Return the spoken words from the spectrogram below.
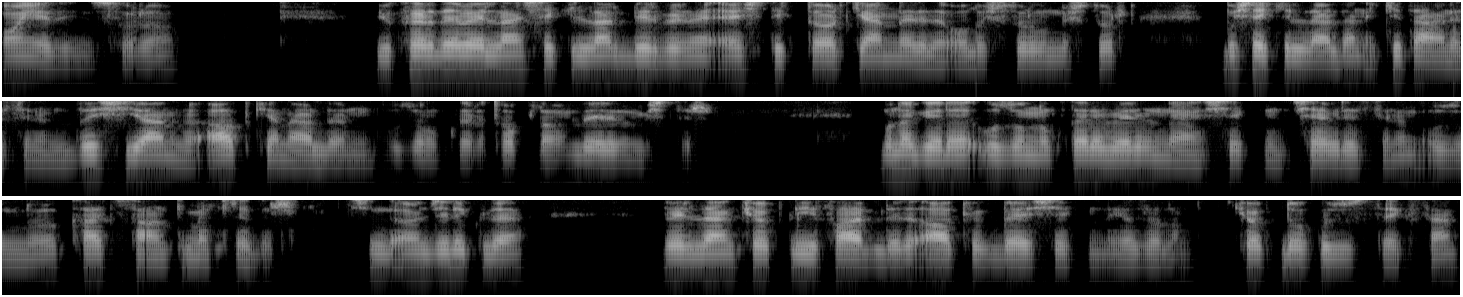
17. soru. Yukarıda verilen şekiller birbirine eş dikdörtgenler ile oluşturulmuştur. Bu şekillerden iki tanesinin dış, yan ve alt kenarlarının uzunlukları toplamı verilmiştir. Buna göre uzunlukları verilmeyen şeklin çevresinin uzunluğu kaç santimetredir? Şimdi öncelikle verilen köklü ifadeleri a kök b şeklinde yazalım. Kök 980.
